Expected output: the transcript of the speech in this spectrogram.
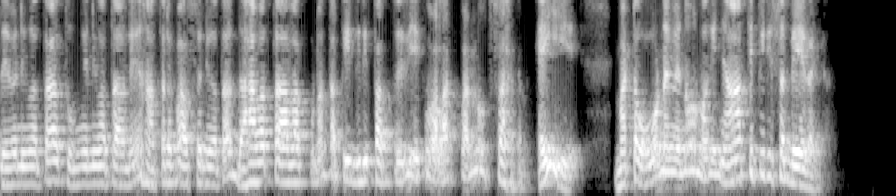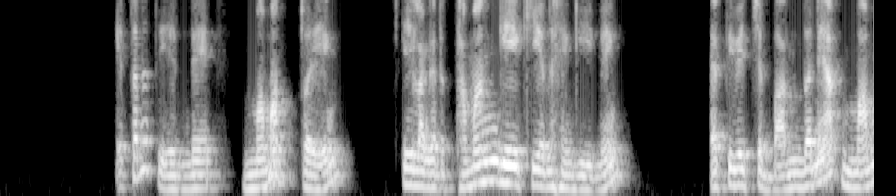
දෙවෙනි වතාව, තුන්වෙනි වතාව නෙවෙයි හතර පස්වෙනි වතාව, දහ වතාවක් වුණත් අපි ඉදිරිපත් වෙවි ඒක වළක්වන්න උත්සාහ කරනවා. ඇයි මට ඕන වෙනවා මගේ ඥාති පිරිස බේරගන්න. එතන තියෙන්නේ මමත්වයෙන් ඊළඟට තමන්ගේ කියන හැඟීමෙන් ඇතිවෙච්ච බන්ධනයක් මම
